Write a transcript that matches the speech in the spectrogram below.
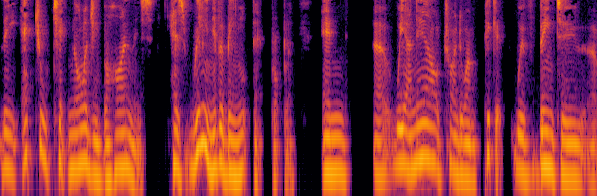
the actual technology behind this has really never been looked at properly, and uh, we are now trying to unpick it. We've been to uh,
